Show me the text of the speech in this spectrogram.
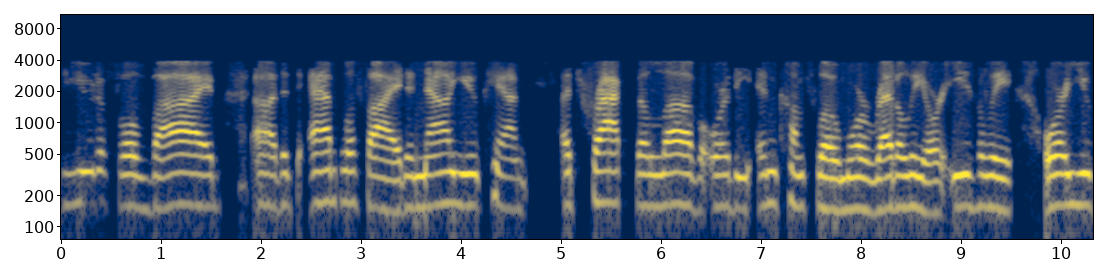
beautiful vibe uh, that's amplified, and now you can attract the love or the income flow more readily or easily, or you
